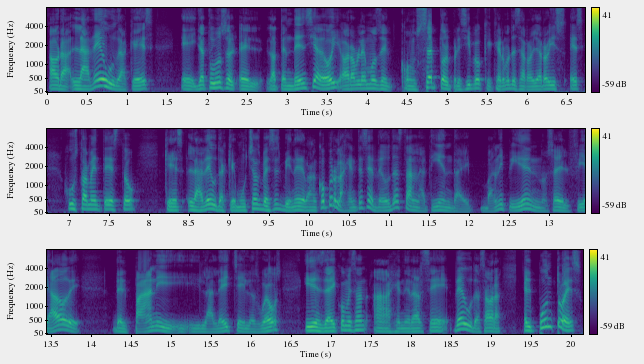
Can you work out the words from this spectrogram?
Ahora, la deuda, que es, eh, ya tuvimos la tendencia de hoy, ahora hablemos del concepto, el principio que queremos desarrollar hoy es, justamente esto, que es la deuda, que muchas veces viene de banco, pero la gente se deuda hasta en la tienda y van y piden, no sé, el fiado de del pan y, la leche y los huevos, y desde ahí comienzan a generarse deudas. Ahora, el punto es,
